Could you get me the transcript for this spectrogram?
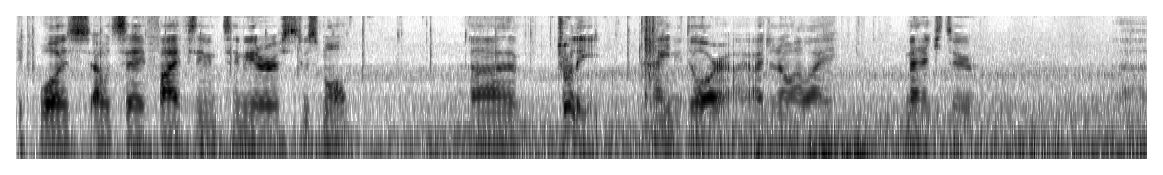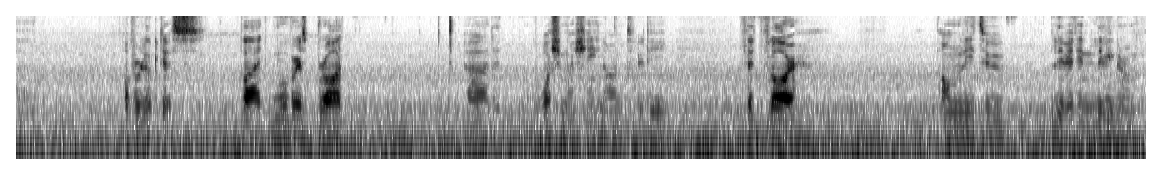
It was, I would say, five centimeters too small. Uh, truly tiny door. I, I, don't know how I managed to uh, overlook this, but movers brought uh, the washing machine onto the fifth floor, only to leave it in the living room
